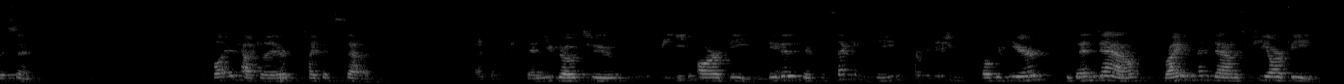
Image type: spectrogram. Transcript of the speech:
listen. If you pull out your calculator, type in seven. Seven. Then you go to PRB. You see this? Here's the second key. Permutation. Over here, then down, right and then down is PRB.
